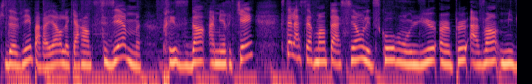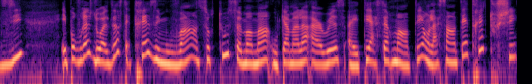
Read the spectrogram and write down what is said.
qui devient par ailleurs le 46e président américain. C'était la sermentation, les discours ont eu lieu un peu avant midi. Et pour vrai, je dois le dire, c'était très émouvant, surtout ce moment où Kamala Harris a été assermentée. On la sentait très touchée.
